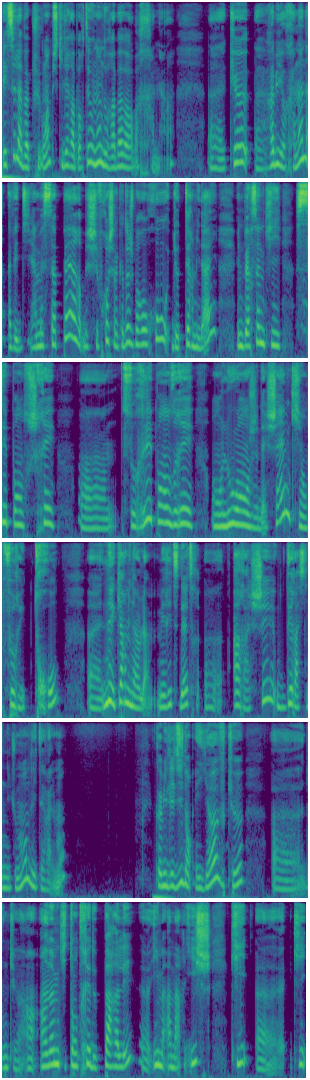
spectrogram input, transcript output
Et cela va plus loin puisqu'il est rapporté au nom de Rabba Barbachana euh, que euh, Rabbi Yochanan avait dit une personne qui s'épancherait, se répandrait en louanges d'Hachem, qui en ferait trop, né Karmina Olam, mérite d'être arraché ou déraciné du monde littéralement. Comme il est dit dans Eyov que euh, donc un, homme qui tenterait de parler, euh, im amar ish, qui, euh, qui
